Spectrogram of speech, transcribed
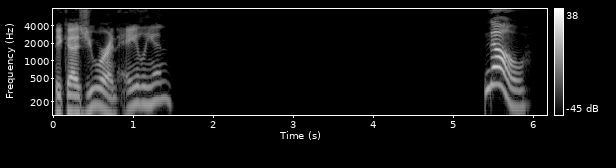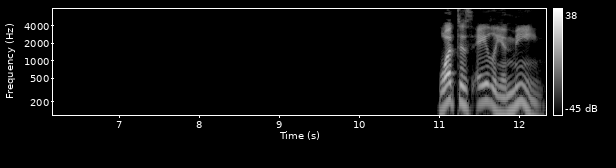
because you were an alien? No. What does alien mean?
